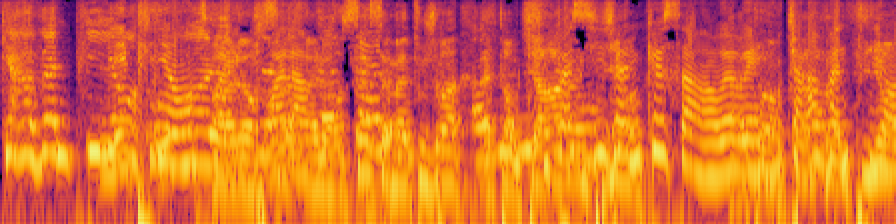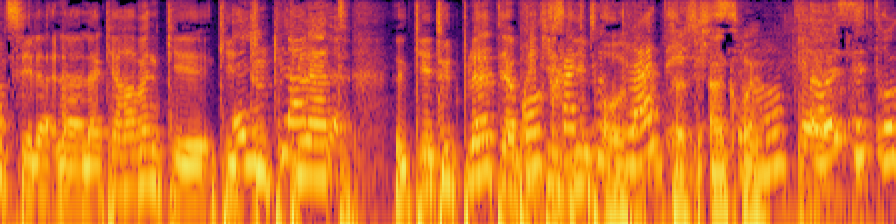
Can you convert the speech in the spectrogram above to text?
Caravane pliante. Les pliantes, Oh, la alors, ça, voilà. alors ça, ça m'a toujours. Attends, Je suis pas si jeune pliante. que ça, hein, ouais ouais. Caravane pliante. c'est la, la, la caravane qui est, qui est Elle est toute plate. plate. qui est toute plate et après On qui se toute Oh, plate ça c'est qui incroyable. Ah ouais, c'est trop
